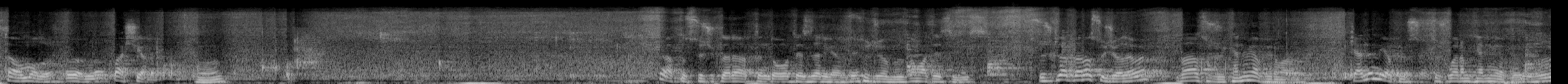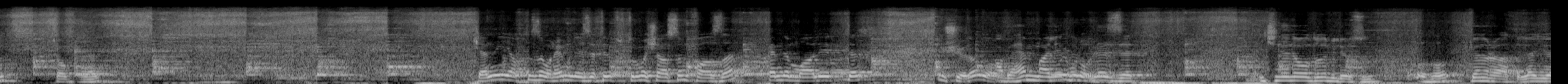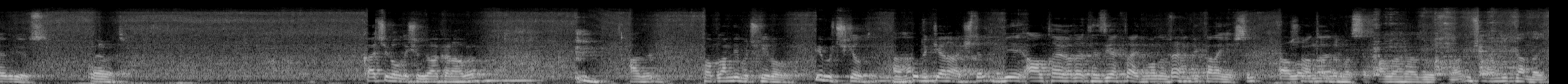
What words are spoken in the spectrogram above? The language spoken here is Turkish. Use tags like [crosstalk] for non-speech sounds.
Tamam olur. Öyle. Başlayalım. Tamam. Ne yaptın? Sucukları attın, domatesler geldi. Sucuğumuz, domatesimiz. Sucuklar dana sucuğu değil mi? Daha sucuğu kendim yapıyorum abi. Kendin mi yapıyorsun? Sucuklarımı kendim yapıyorum. Hı. Çok güzel. Kendin yaptığın zaman hem lezzetini tutturma şansın fazla hem de maliyetten düşüyor değil mi? Abi hem maliyet Uygun hem oluyor. lezzet. İçinde ne olduğunu biliyorsun. Hı. Gönül rahatlığıyla yiyebiliyorsun. Evet. Kaç yıl oldu şimdi Hakan abi? [clears throat] Abi toplam bir buçuk yıl oldu. Bir buçuk yıl Aha. bu dükkanı açtın. Bir 6 ay kadar tezgahtaydım. Ondan sonra dükkana geçtim. Allah Şu anda utandırmasın. Allah razı olsun abi. Şu an dükkandayım.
